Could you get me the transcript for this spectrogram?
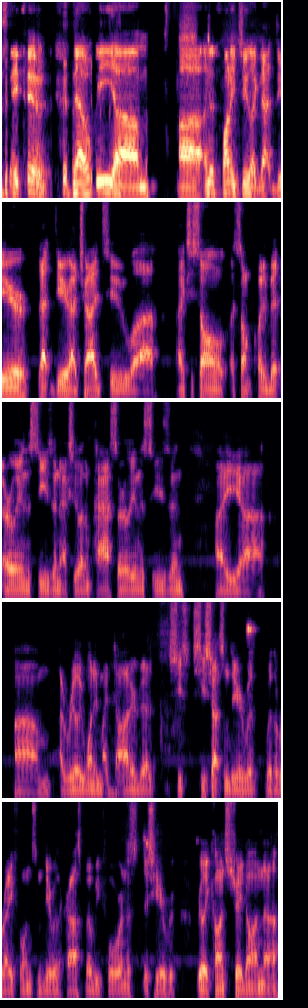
stay, tuned. No, we um, uh, and it's funny too. Like that deer, that deer, I tried to. Uh, I actually saw I saw him quite a bit early in the season. Actually, let him pass early in the season. I uh, um, I really wanted my daughter to. She she shot some deer with with a rifle and some deer with a crossbow before, and this this year really concentrate on uh,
